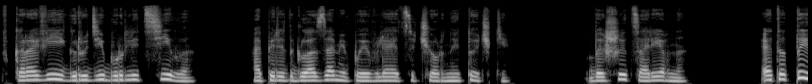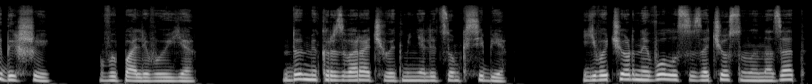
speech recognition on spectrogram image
В крови и груди бурлит сила, а перед глазами появляются черные точки. «Дыши, царевна!» «Это ты дыши!» — выпаливаю я. Домик разворачивает меня лицом к себе. Его черные волосы зачесаны назад,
